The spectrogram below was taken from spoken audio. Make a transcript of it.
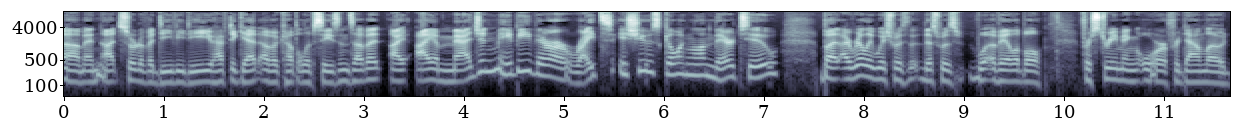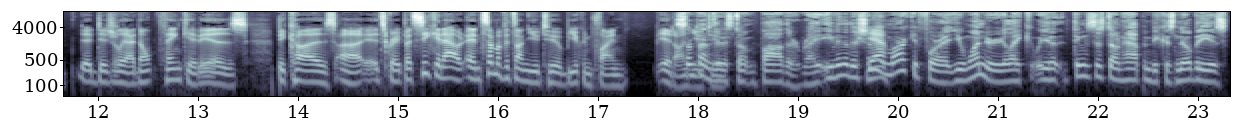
um, and not sort of a DVD you have to get of a couple of seasons of it. I, I imagine maybe there are rights issues going on there too, but I really wish was this was available for streaming or for download uh, digitally. I don't think it is because uh, it's great, but seek it out. And some of it's on YouTube. You can find it on Sometimes YouTube. they just don't bother, right? Even though there should Yeah. be a market for it, you wonder. You're like, you know, things just don't happen because nobody is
